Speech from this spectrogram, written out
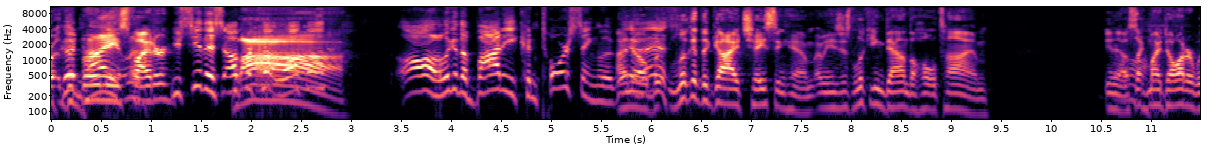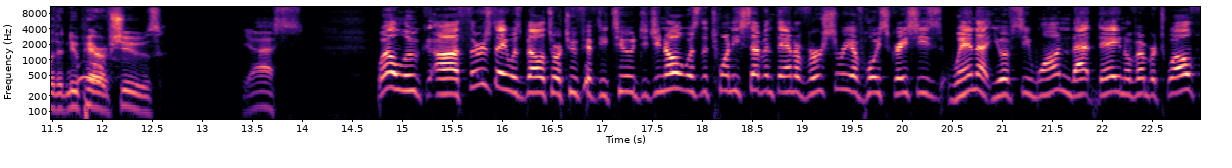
the the good night, Burmese Luke. fighter. You see this uppercut walk off? Oh, look at the body contorting, Luke. Look I know, but look at the guy chasing him. I mean, he's just looking down the whole time. You know, it's like Oh. my daughter with a new pair of shoes. Yes. Well, Luke, uh, Thursday was Bellator 252. Did you know it was the 27th anniversary of Royce Gracie's win at UFC 1 that day, November 12th?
